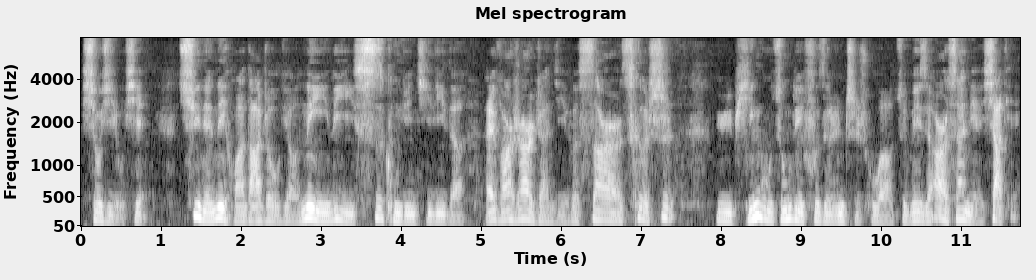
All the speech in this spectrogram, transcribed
消息有限。去年内华达州叫内利斯空军基地的 F 二十二战机和四二二测试与评估中队负责人指出啊，准备在二三年夏天。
